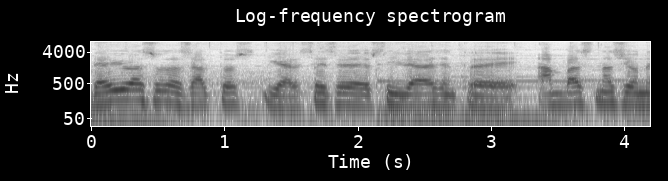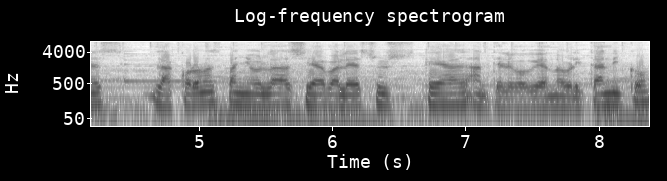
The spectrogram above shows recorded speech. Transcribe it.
Debido a sus asaltos y al cese de hostilidades entre ambas naciones, la corona española hacía valer sus quejas ante el gobierno británico,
